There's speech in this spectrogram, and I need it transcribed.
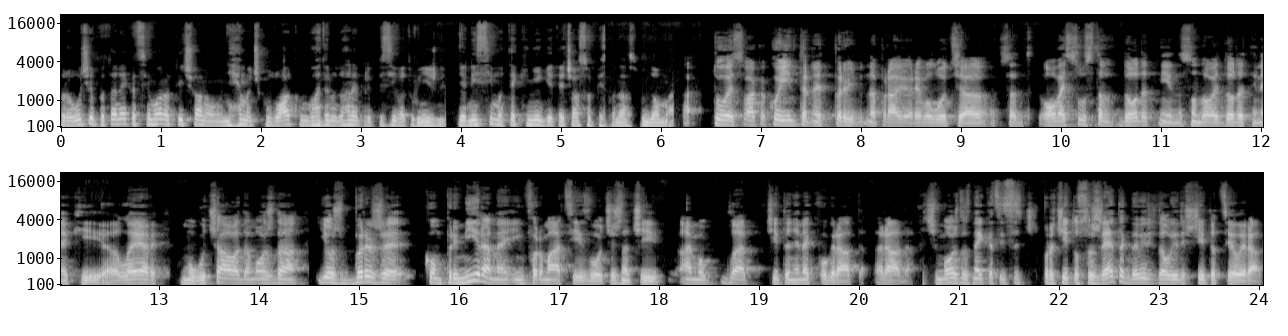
proučiti, pa to nekad si morao tići ono u njemačku vlakom godinu dana i prepisivati u knjižnici. Jer nisi imao te knjige, te časopise kod nas u doma. Pa, tu je svakako internet prvi napravio revoluciju. Sad, ovaj sustav dodatni, odnosno ovaj dodatni neki e, layer, omogućava da možda još brže komprimirane informacije izvučeš. Znači, ajmo gledati čitanje nekog rada. rada. Znači, možda nekad si pročitao sažetak da vidiš da li ideš čitati cijeli rad.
